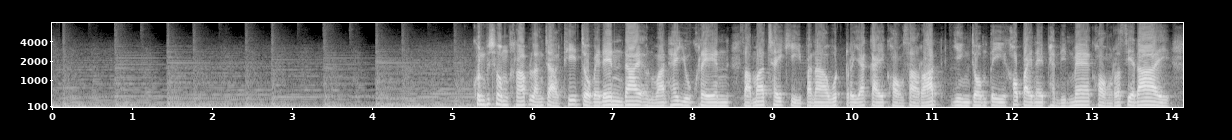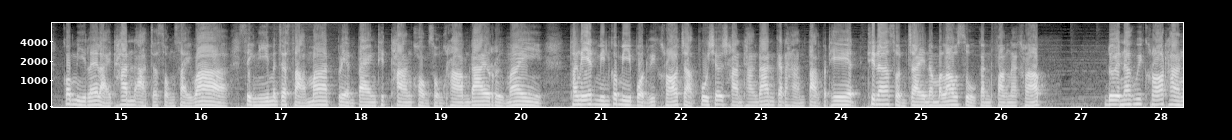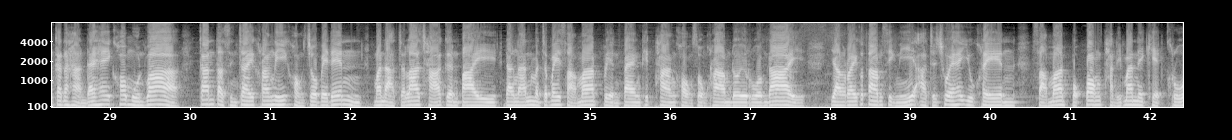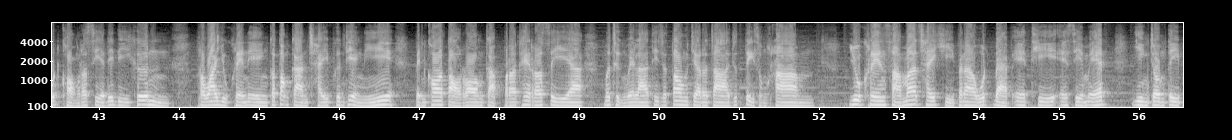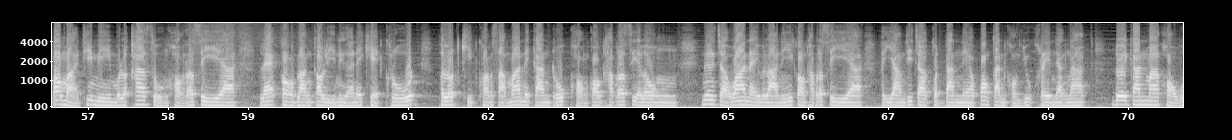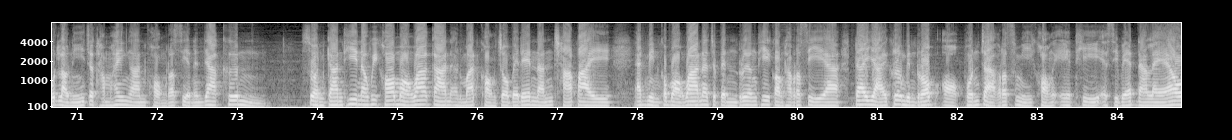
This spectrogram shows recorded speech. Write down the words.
คุณผู้ชมครับหลังจากที่โจไบเดนได้อนุมัติให้ยูเครน สามารถใช้ขีปนาวุธระยะไกลของสหรัฐ ยิงโจมตีเข้าไปในแผ่นดินแม่ของรัสเซียได้ ก็มีหลาย ๆ ท่านอาจจะสงสัยว่า สิ่งนี้มันจะสามารถเปลี่ยนแปลงทิศทางของสงครามได้หรือไม่ทางนี้แอดมินก็มีบทวิเคราะห์จากผู้เชี่ยวชาญทางด้านการทหารต่างประเทศ ที่น่าสนใจนำมาเล่าสู่กันฟังนะครับ โดยนักวิเคราะห์ทางการอาหารได้ให้ข้อมูลว่าการตัดสินใจครั้งนี้ของโจไบเดนมันอาจจะล่าช้าเกินไป ดังนั้นมันจะไม่สามารถเปลี่ยนแปลงทิศทางของสงครามโดยรวมได้ อย่างไรก็ตามสิ่งนี้อาจจะช่วยให้ยูเครน สามารถปกป้องฐานที่มั่นในเขตครูดของรัสเซียได้ดีขึ้น เพราะว่ายูเครนเองก็ต้องการใช้พื้นที่อย่างนี้ เป็นข้อต่อรองกับประเทศรัสเซีย เมื่อถึงเวลาที่จะต้องเจรจายุติสงคราม ยูเครนสามารถใช้ขีปนาวุธแบบ AT ACMS ยิงโจมตีเป้าหมายที่มีมูลค่าสูงของรัสเซีย และกองกำลังเกาหลีเหนือในเขตครูดเพื่อลดขีดความสามารถในการรุกของกองทัพรัสเซียลง เนื่องจากว่าในเวลานี้กองทัพรัสเซียพยายามที่จะกดดันแนวป้องกันของยูเครนอย่างหนัก โดยการมาของอาวุธเหล่านี้จะทำให้งานของรัสเซียนั้นยากขึ้น ส่วนการที่นักวิเคราะห์มองว่าการอนุมัติของโจไบเดนนั้นช้าไป แอดมินก็มองว่าน่าจะเป็นเรื่องที่กองทัพรัสเซีย ได้ย้ายเครื่องบินรบออกพ้นจากรัศมีของ AT a c b s นานแล้ว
